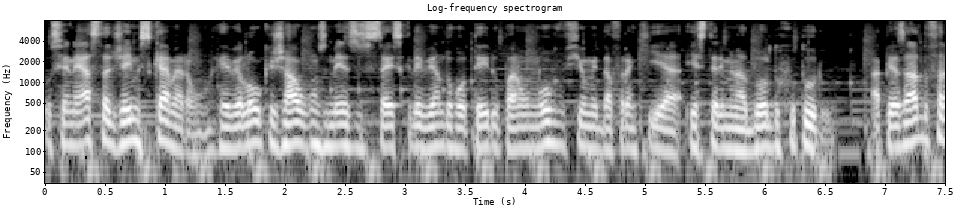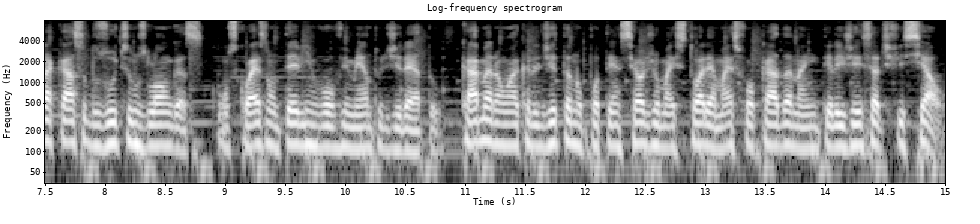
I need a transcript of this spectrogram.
o cineasta James Cameron revelou que já há alguns meses está escrevendo o roteiro para um novo filme da franquia Exterminador do Futuro. Apesar do fracasso dos últimos longas, com os quais não teve envolvimento direto, Cameron acredita no potencial de uma história mais focada na inteligência artificial,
